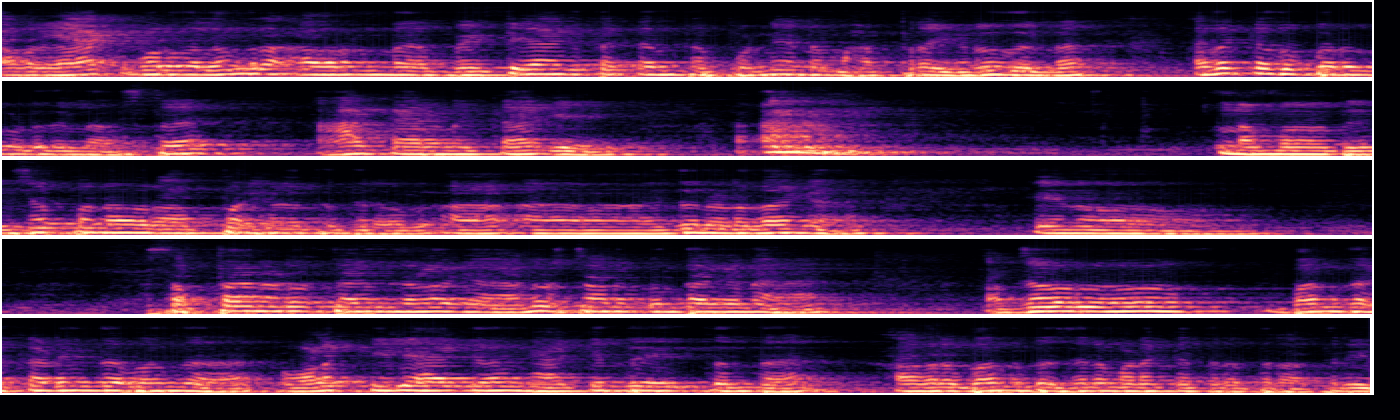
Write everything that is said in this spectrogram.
ಆದ್ರೆ ಯಾಕೆ ಬರೋದಿಲ್ಲ ಅಂದ್ರೆ ಅವ್ರನ್ನ ಭೇಟಿಯಾಗತಕ್ಕಂಥ ಪುಣ್ಯ ನಮ್ಮ ಹತ್ರ ಇರೋದಿಲ್ಲ ಅದಕ್ಕೆ ಅದು ಬರಬಿಡುವುದಿಲ್ಲ ಅಷ್ಟೇ. ಆ ಕಾರಣಕ್ಕಾಗಿ ನಮ್ಮ ಬೆಂಚಪ್ಪನವರ ಅಪ್ಪ ಹೇಳ್ತಿದ್ರು. ಇದು ನಡೆದಾಗ ಏನು ಸಪ್ತಾಹ ನಡೆದ ಟೈಮ್ನೊಳಗೆ ಅನುಷ್ಠಾನಕ್ಕೆ ಕುಂತಾಗನ ಅಜ್ಜವರು ಬಂದ ಕಡೆಯಿಂದ ಬಂದ ಒಳಗೆ ಕೀಲಿ ಹಾಕಿದಂಗೆ ಹಾಕಿದ್ದೇ ಇತ್ತಂತ ಆದ್ರೆ ಬಂದು ಭಜನೆ ಮಾಡಕತ್ತಿರತ್ತ ರಾತ್ರಿ.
